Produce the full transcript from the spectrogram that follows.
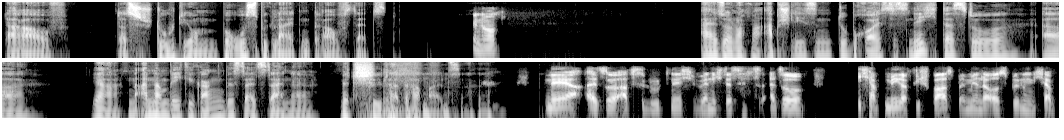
darauf das Studium berufsbegleitend draufsetzt. Genau. Also nochmal abschließend, du bereust es nicht, dass du äh, ja einen anderen Weg gegangen bist als deine Mitschüler damals. Nee, also absolut nicht. Wenn ich das jetzt, also ich habe mega viel Spaß bei mir in der Ausbildung. Ich habe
